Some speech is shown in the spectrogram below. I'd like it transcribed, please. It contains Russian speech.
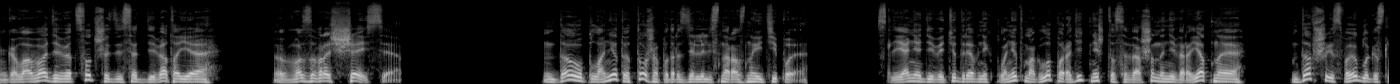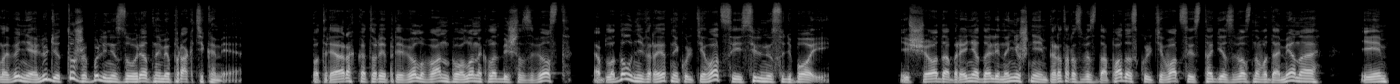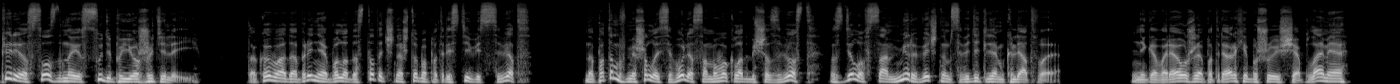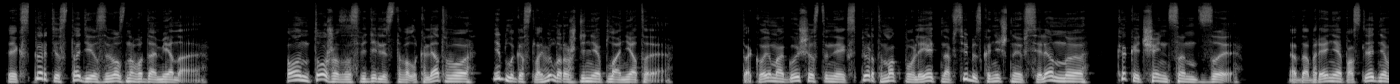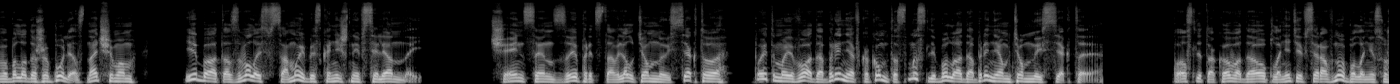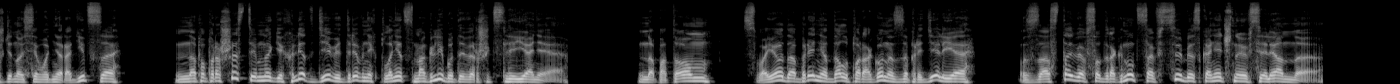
Глава 969. Возвращайся. Да, у планеты тоже подразделились на разные типы. Слияние девяти древних планет могло породить нечто совершенно невероятное. Давшие свое благословение люди тоже были незаурядными практиками. Патриарх, который привел Ван Буэлэ на кладбище звезд, обладал невероятной культивацией и сильной судьбой. Еще одобрение дали нынешний император Звездопада с культивацией стадии звездного домена и империя, созданная из судеб ее жителей. Такого одобрения было достаточно, чтобы потрясти весь свет, но потом вмешалась воля самого кладбища звезд, сделав сам мир вечным свидетелем клятвы. Не говоря уже о патриархе Бушующее Пламя, эксперте стадии звездного домена. Он тоже засвидетельствовал клятву и благословил рождение планеты. Такой могущественный эксперт мог повлиять на всю бесконечную вселенную, как и Чэнь Цэн Цзы. Одобрение последнего было даже более значимым, ибо отозвалось в самой бесконечной вселенной. Чэнь Цэнзы представлял темную секту, поэтому его одобрение в каком-то смысле было одобрением темной секты. После такого Дао планете все равно было не суждено сегодня родиться, но по прошествии многих лет девять древних планет смогли бы довершить слияние. Но потом свое одобрение дал Парагон из Запределья, заставив содрогнуться всю бесконечную вселенную.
